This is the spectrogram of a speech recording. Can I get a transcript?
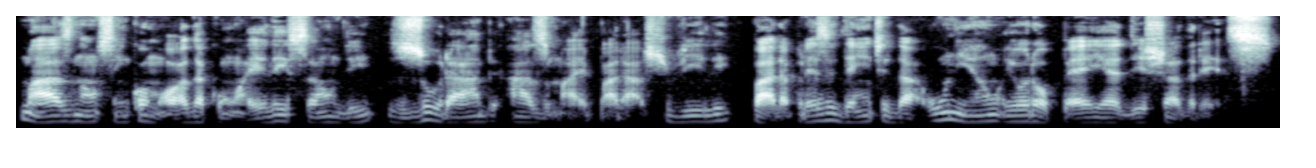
mas não se incomoda com a eleição de Zurab Azmai Parashvili para presidente da União Europeia de Xadrez.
